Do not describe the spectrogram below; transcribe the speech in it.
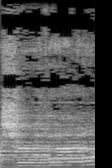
picture that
